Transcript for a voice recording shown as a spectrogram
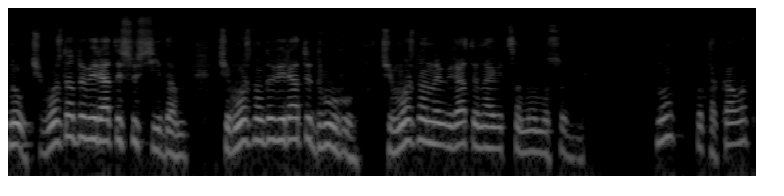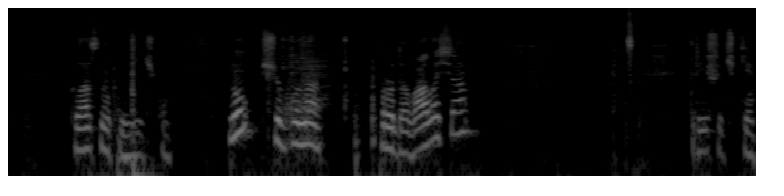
Ну, чи можна довіряти сусідам, чи можна довіряти другу, чи можна довіряти навіть самому собі. Ну, отака от класна книжечка. Ну, щоб вона продавалася трішечки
